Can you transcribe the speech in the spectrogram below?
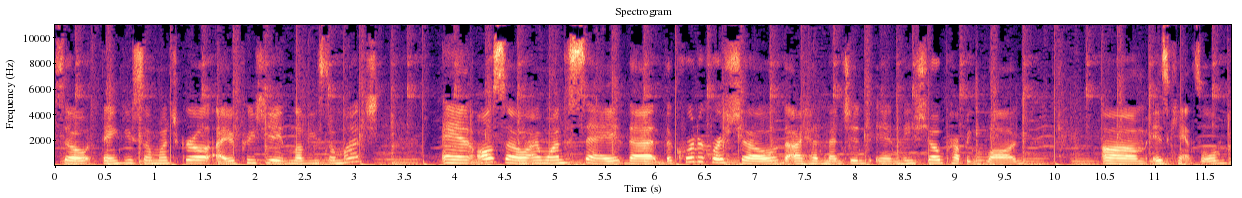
So thank you so much, girl. I appreciate and love you so much. And also, I wanted to say that the quarter horse show that I had mentioned in the show prepping vlog um, is canceled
